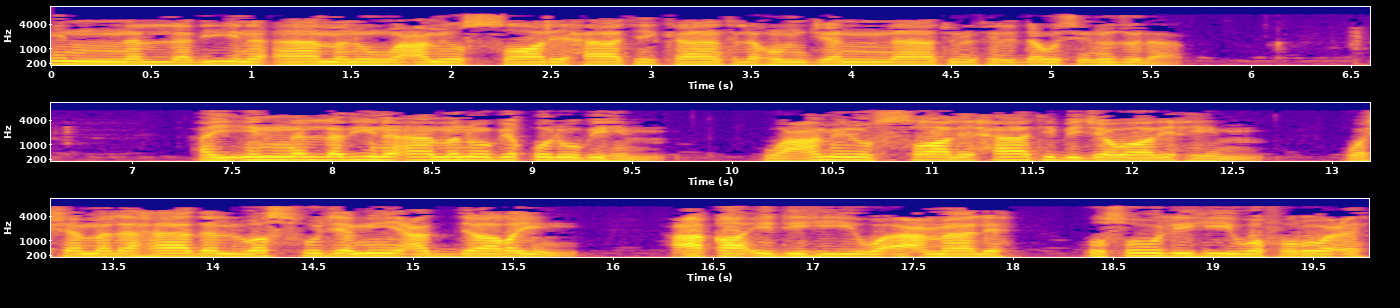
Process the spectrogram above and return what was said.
إن الذين آمنوا وعملوا الصالحات كانت لهم جنات الفردوس نزلا. أي إن الذين آمنوا بقلوبهم وعملوا الصالحات بجوارحهم وشمل هذا الوصف جميع الدارين عقائده وأعماله أصوله وفروعه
